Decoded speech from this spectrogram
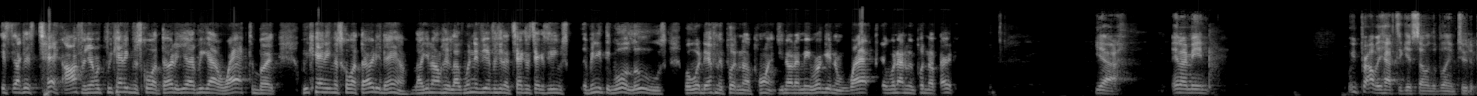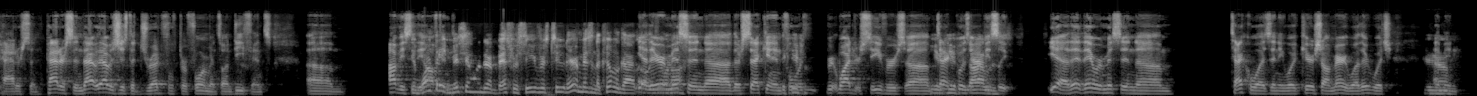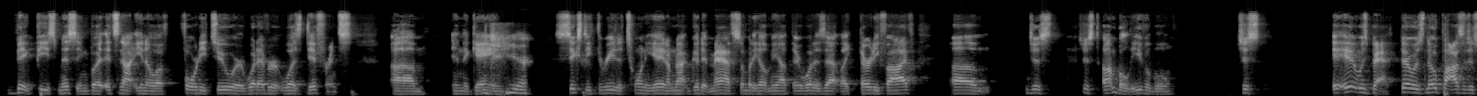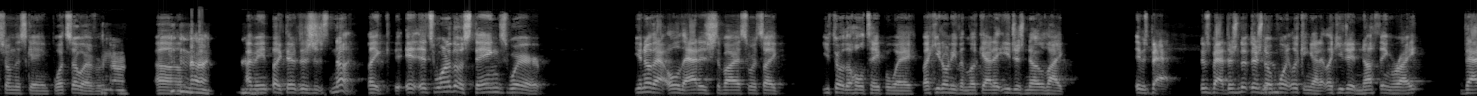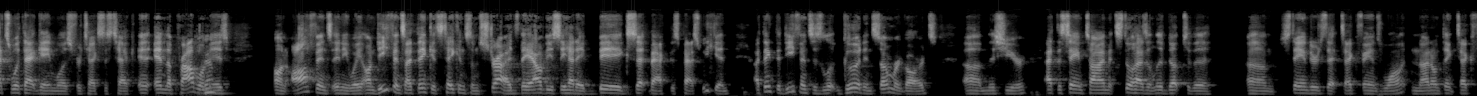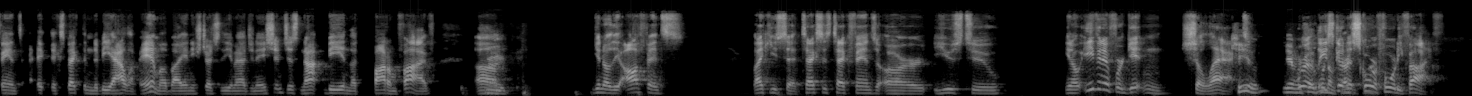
it's like it's tech often. You know, we can't even score 30. Yeah, we got whacked, but we can't even score 30. Damn. Like, you know what I'm saying? Like, when have you ever seen a Texas Texas team? If anything, we'll lose, but we're definitely putting up points. You know what I mean? We're getting whacked and we're not even putting up 30. Yeah. And I mean, we probably have to give some of the blame too to Patterson. Patterson, that that was just a dreadful performance on defense. Um, obviously, And the weren't they offense, missing one of their best receivers too? They were missing a couple guys. yeah, Oh, they you were missing uh, their second and fourth wide receivers. Um, Yeah, Tech was obviously, yeah, they they were missing. Um, Tech was anyway. Kearshawn Merriweather, which you I mean, big piece missing, but it's not you know a 42 or whatever it was difference um, in the game. yeah, 63 to 28. I'm not good at math. Somebody help me out there. What is that like 35? Um, just just unbelievable. Just it, it was bad. There was no positives from this game whatsoever. no, Um, none. I mean, like there, there's just none. Like it, it's one of those things where, you know, that old adage, Tobias, where it's like you throw the whole tape away, like you don't even look at it. You just know, like it was bad. It was bad. There's no, there's no Yeah. point looking at it. Like you did nothing right. That's what that game was for Texas Tech. And, and the problem Yeah. is, on offense anyway. On defense, I think it's taken some strides. They obviously had a big setback this past weekend. I think the defenses look good in some regards um, this year. At the same time, it still hasn't lived up to the um, standards that Tech fans want, and I don't think Tech fans expect them to be Alabama by any stretch of the imagination. Just not be in the bottom five. Um, You know, the offense, like you said, Texas Tech fans are used to. You know, even if we're getting shellacked, Kill. Yeah, we're still at least going to score 45.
